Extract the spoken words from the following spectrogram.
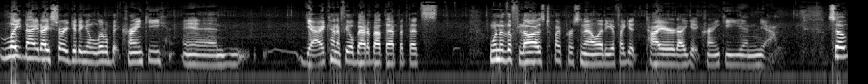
late night, I started getting a little bit cranky, and yeah, I kind of feel bad about that. But that's one of the flaws to my personality. If I get tired, I get cranky, and yeah. So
